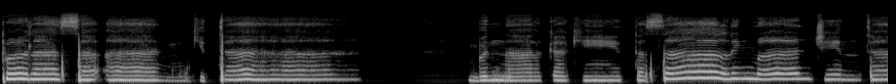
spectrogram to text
perasaan kita. Benarkah kita saling mencinta?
